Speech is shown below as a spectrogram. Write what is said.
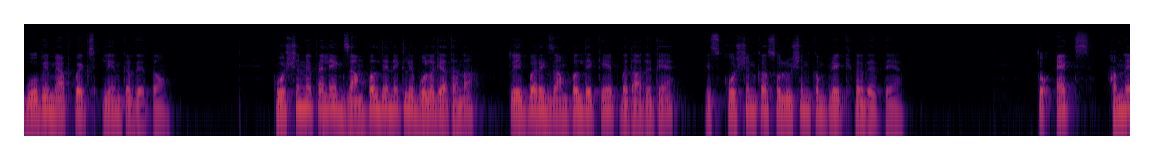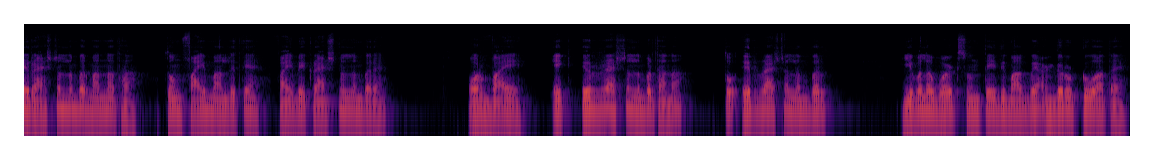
वो भी मैं आपको एक्सप्लेन कर देता हूँ। क्वेश्चन में पहले एग्ज़ाम्पल देने के लिए बोला गया था ना तो एक बार एग्ज़ाम्पल दे के बता देते हैं। इस क्वेश्चन का सोल्यूशन कंप्लीट कर देते हैं। तो एक्स हमने रैशनल नंबर मानना था तो हम फाइव मान लेते हैं। फाइव एक रैशनल नंबर है। और वाई एक इेशनल नंबर था ना तो इेशनल नंबर ये वाला वर्ड सुनते ही दिमाग में अंडर रूट टू आता है,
